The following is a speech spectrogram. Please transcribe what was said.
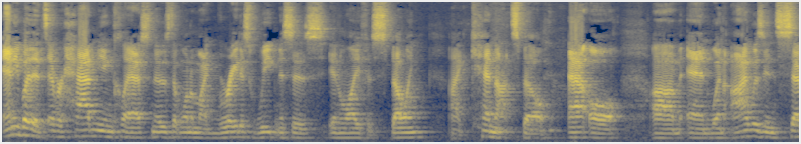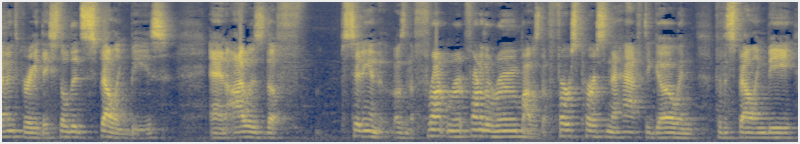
anybody that's ever had me in class knows that one of my greatest weaknesses in life is spelling i cannot spell at all um, and when i was in seventh grade they still did spelling bees and i was the f- sitting in I was in the front room, front of the room. I was the first person to have to go and for the spelling bee,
